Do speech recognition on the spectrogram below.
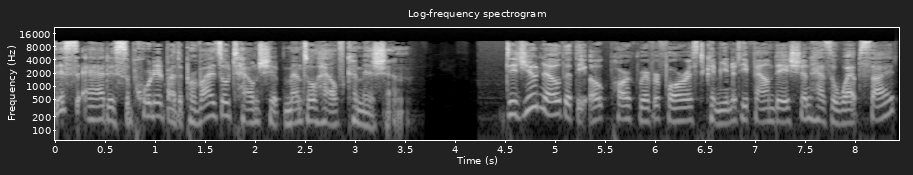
This ad is supported by the Proviso Township Mental Health Commission. Did you know that the Oak Park River Forest Community Foundation has a website,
